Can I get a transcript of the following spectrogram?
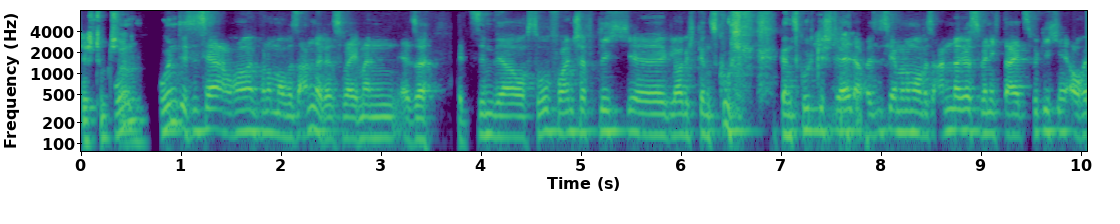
das stimmt schon. Und, und, es ist ja auch einfach nochmal was anderes, weil ich meine, also jetzt sind wir auch so freundschaftlich, äh, glaube ich, ganz gut, ganz gut gestellt, aber es ist ja immer nochmal was anderes, wenn ich da jetzt wirklich auch,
